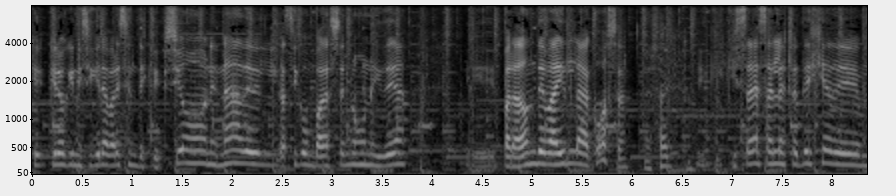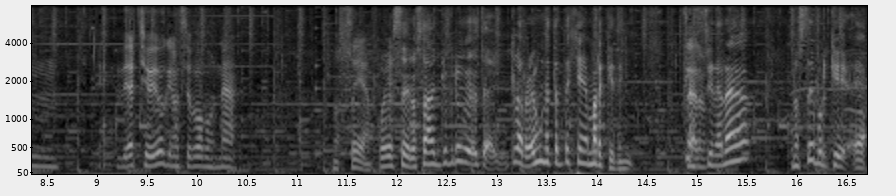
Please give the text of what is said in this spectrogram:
que- creo que ni siquiera aparecen descripciones, nada, del- así como para hacernos una idea eh, para dónde va a ir la cosa. Exacto. Quizás esa es la estrategia de, mm, de HBO, que no sepamos nada. No sé, puede ser. O sea, yo creo que, o sea, claro, es una estrategia de marketing. Claro. Funcionará, no sé, porque eh,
